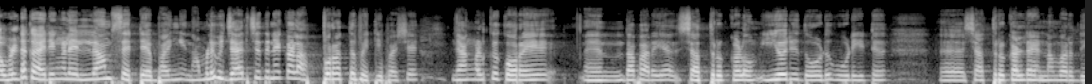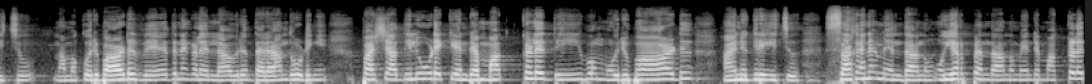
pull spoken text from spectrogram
അവളുടെ കാര്യങ്ങളെല്ലാം സെറ്റ് ഭംഗി. നമ്മൾ വിചാരിച്ചതിനേക്കാൾ അപ്പുറത്ത് പറ്റി. പക്ഷേ ഞങ്ങൾക്ക് കുറേ എന്താ പറയുക ശത്രുക്കളും ഈ ഒരു ഇതോട് കൂടിയിട്ട് ശത്രുക്കളുടെ എണ്ണം വർദ്ധിച്ചു. നമുക്കൊരുപാട് വേദനകൾ എല്ലാവരും തരാൻ തുടങ്ങി. പക്ഷെ അതിലൂടെയൊക്കെ എന്റെ മക്കളെ ദൈവം ഒരുപാട് അനുഗ്രഹിച്ചു. സഹനം എന്താണെന്നും ഉയർപ്പ് എന്താണെന്നും എന്റെ മക്കളെ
